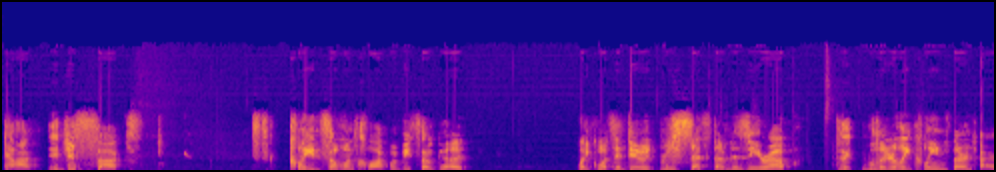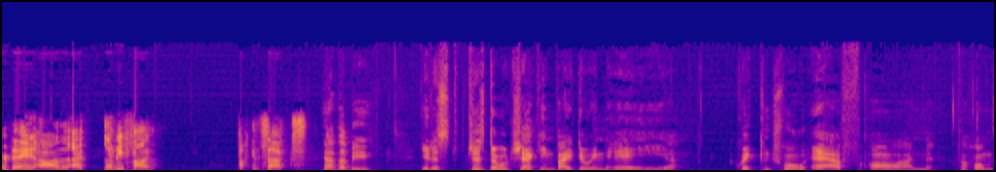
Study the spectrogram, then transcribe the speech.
God, it just sucks. Clean someone's clock would be so good. Like, what's it do? It resets them to zero. It literally cleans their entire day. Oh, that, that'd be fun. Fucking sucks. Yeah, that'd be Yeah, just just double checking by doing a uh, quick control F on the home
